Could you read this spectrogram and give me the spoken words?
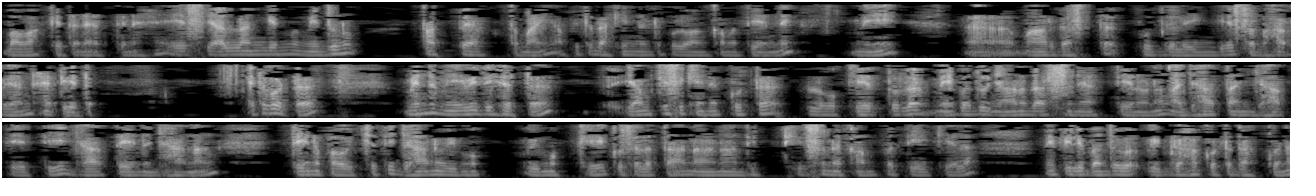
බවක් එතන ඇත්තේ නැහැ. ඒ සියල්ලංගෙන්ම මිදුණු තත්වයක් තමයි අපිට දකින්නට පුළුවන්කම තියෙන්නේ මේ මාර්ගස්ත පුද්ගලයින්ගේ ස්වභාවයන් හැටියට. එතකොට මෙන්න මේ විදිහට යම් කිසි කෙනෙකුට ලෝකයේ තුල මේබඳු ඥාන දර්ශනයක් තියෙනවා නම් අජාතං ජාපේති ජාතේන ඥානං තේන පෞච්චති ඥාන විමුක්ඛේ කුසලතා නානා දිට්ඨිසුන කම්පති කියලා මේ පිළිබඳව විග්‍රහ කොට දක්වන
